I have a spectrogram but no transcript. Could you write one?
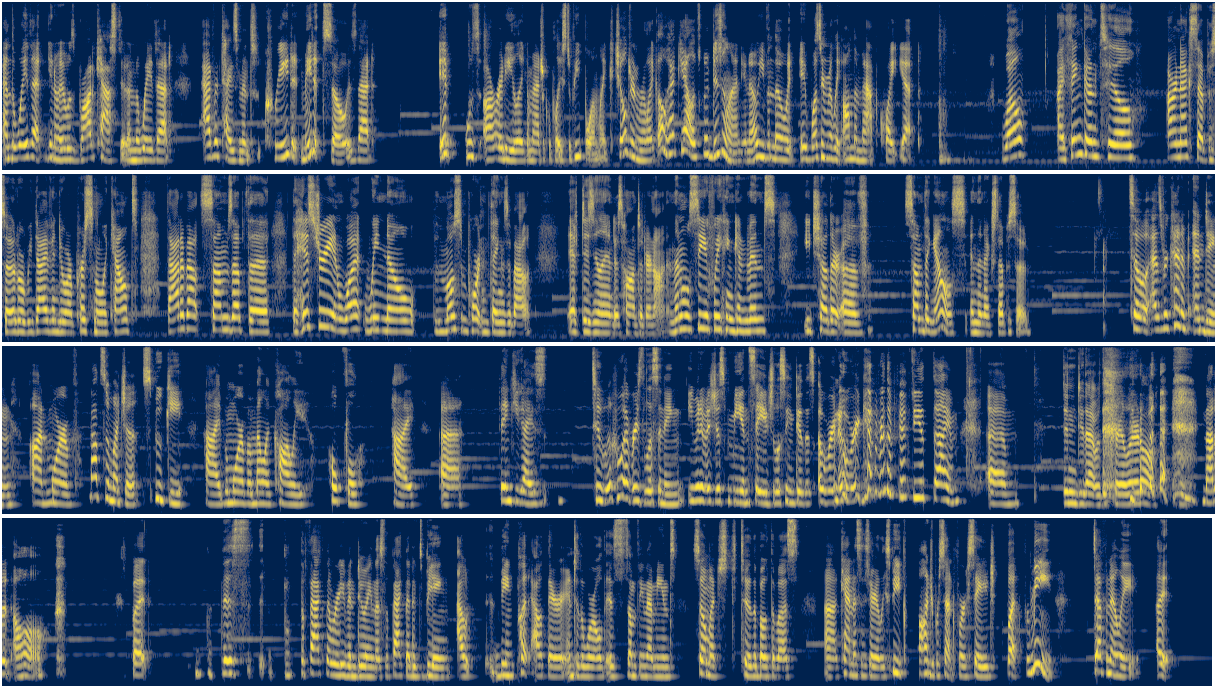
and the way that you know it was broadcasted and the way that advertisements created made it so is that it was already like a magical place to people and like children were like oh heck yeah let's go to disneyland you know even though it, it wasn't really on the map quite yet well I think until our next episode where we dive into our personal accounts, that about sums up the the history and what we know the most important things about if Disneyland is haunted or not. And then we'll see if we can convince each other of something else in the next episode. So, as we're kind of ending on more of not so much a spooky high, but more of a melancholy, hopeful high, uh, thank you guys to whoever's listening, even if it's just me and Saige listening to this over and over again for the 50th time. Um, Didn't do that with the trailer at all. not at all. But this, the fact that we're even doing this, the fact that it's being out, being put out there into the world is something that means so much to the both of us. Uh, can't necessarily speak 100% for Saige, but for me, definitely, I,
